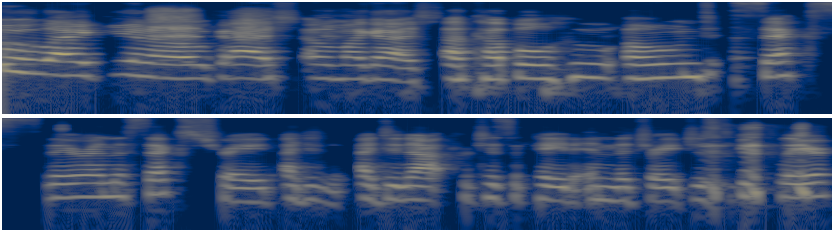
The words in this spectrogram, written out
to like, you know, gosh, oh my gosh, a couple who owned sex they're in the sex trade. I didn't I did not participate in the trade, just to be clear,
